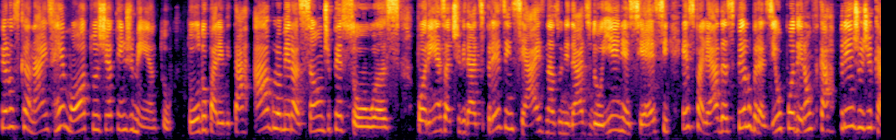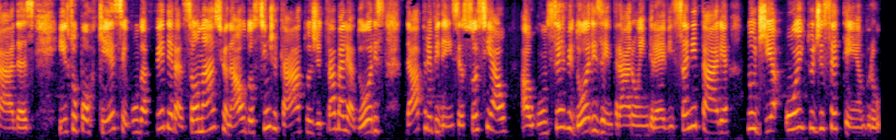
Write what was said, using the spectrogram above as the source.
pelos canais remotos de atendimento. Tudo para evitar aglomeração de pessoas. Porém, as atividades presenciais nas unidades do INSS espalhadas pelo Brasil poderão ficar prejudicadas. Isso porque, segundo a Federação Nacional dos Sindicatos de Trabalhadores da Previdência Social, Alguns servidores entraram em greve sanitária no dia 8 de setembro,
